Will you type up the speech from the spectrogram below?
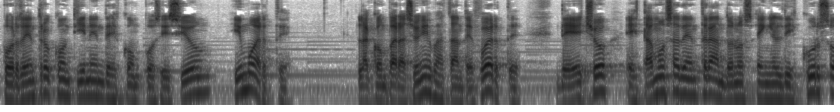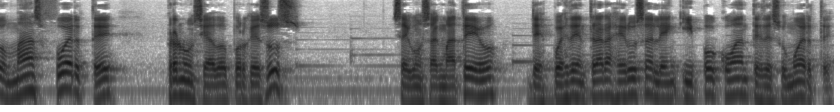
por dentro contienen descomposición y muerte. La comparación es bastante fuerte. De hecho, estamos adentrándonos en el discurso más fuerte pronunciado por Jesús. Según San Mateo, después de entrar a Jerusalén y poco antes de su muerte.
